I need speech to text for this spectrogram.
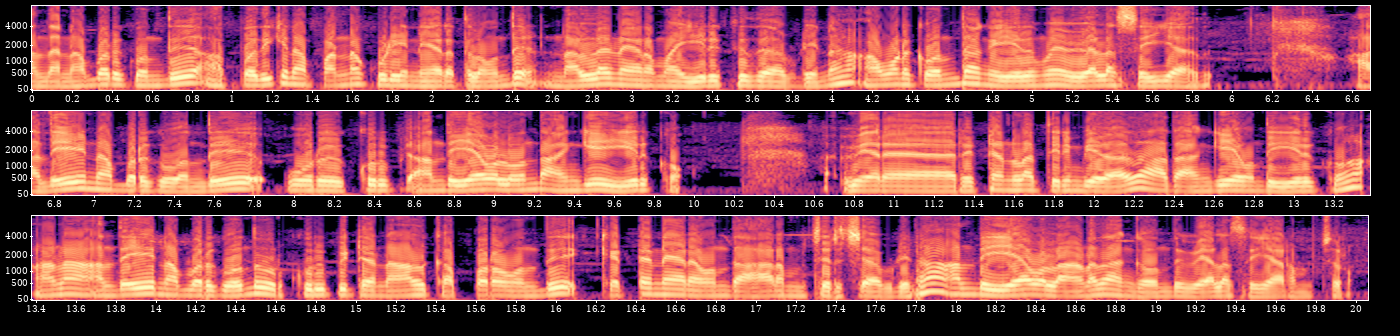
அந்த நபருக்கு வந்து அப்போதைக்கு நான் பண்ணக்கூடிய நேரத்தில் வந்து நல்ல நேரமாக இருக்குது அப்படின்னா அவனுக்கு வந்து அங்கே எதுவுமே வேலை செய்யாது. அதே நபருக்கு வந்து ஒரு குறிப்பிட்ட அந்த ஏவல் வந்து அங்கேயே இருக்கும். வேறு ரிட்டர்ன்லாம் திரும்பிடாது அது அங்கேயே வந்து இருக்கும். ஆனால் அதே நபருக்கு வந்து ஒரு குறிப்பிட்ட நாளுக்கு அப்புறம் வந்து கெட்ட நேரம் வந்து ஆரம்பிச்சிருச்சு அப்படின்னா அந்த ஏவலானது அங்கே வந்து வேலை செய்ய ஆரம்பிச்சிடும்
